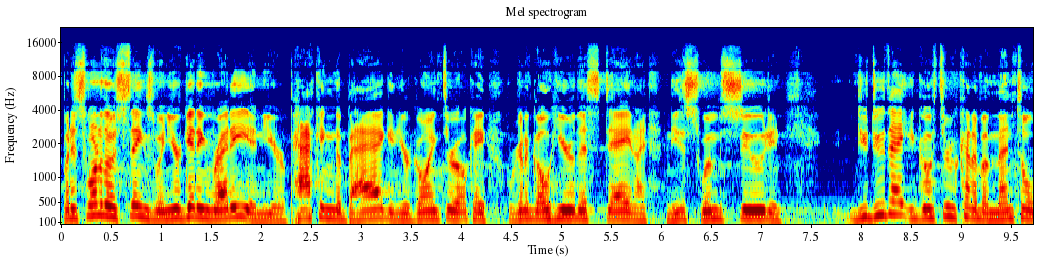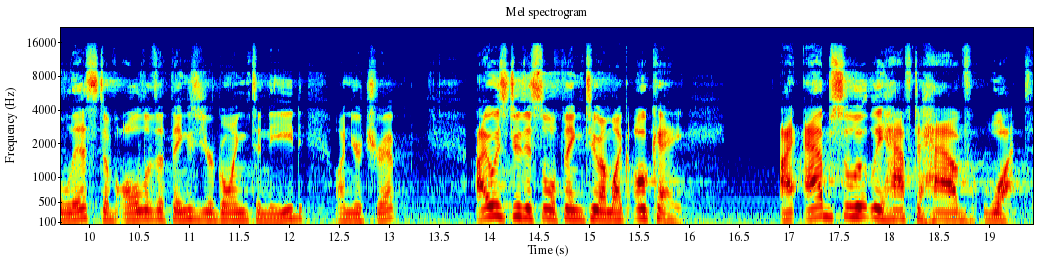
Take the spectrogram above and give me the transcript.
but it's one of those things when you're getting ready and you're packing the bag and you're going through. Okay, we're gonna go here this day, and I need a swimsuit and. Do you do that? You go through kind of a mental list of all of the things you're going to need on your trip. I always do this little thing too. I'm like, okay, I absolutely have to have what?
